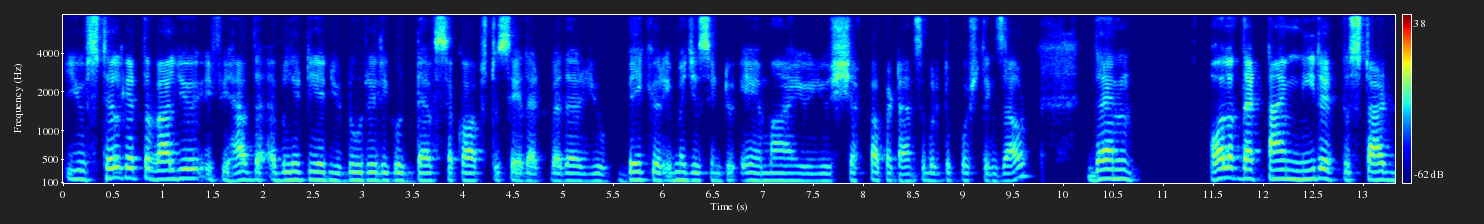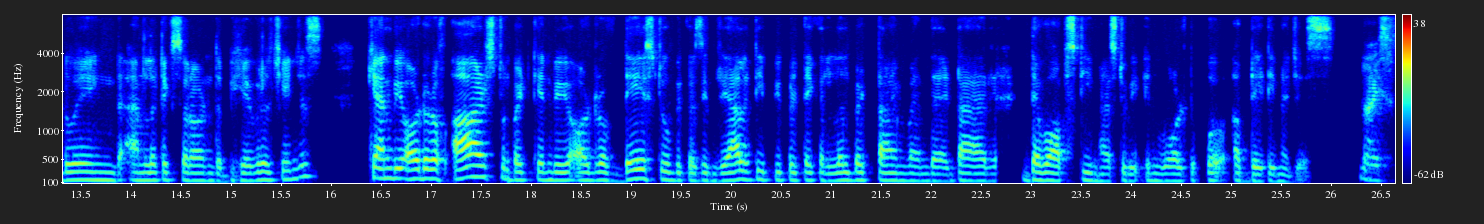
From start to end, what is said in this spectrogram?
you still get the value if you have the ability and you do really good DevSecOps to say that whether you bake your images into AMI, you use Chef Puppet Ansible to push things out, then all of that time needed to start doing the analytics around the behavioral changes can be order of hours to but can be order of days too because in reality people take a little bit time when the entire devops team has to be involved to update images. Nice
